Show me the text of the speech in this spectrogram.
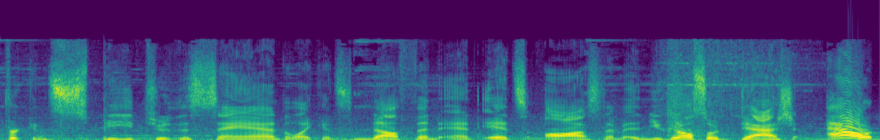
freaking speed through the sand like it's nothing and it's awesome. And you can also dash out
